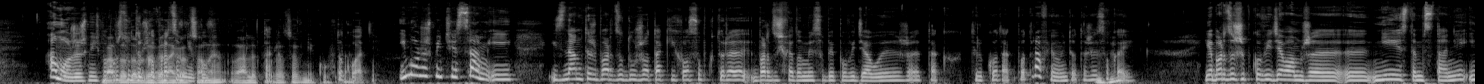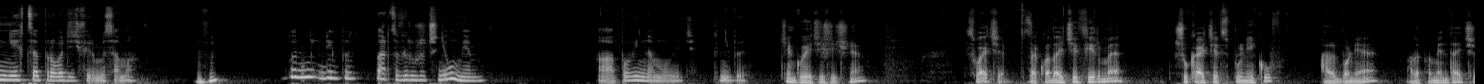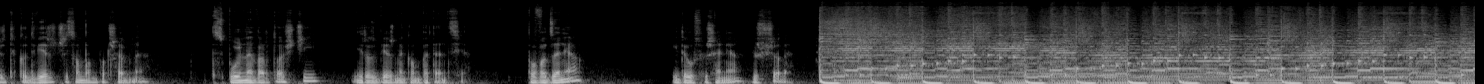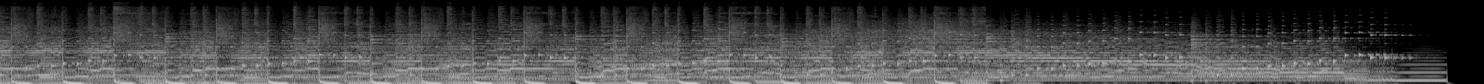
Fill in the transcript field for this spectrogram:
A możesz mieć po Bardzo prostu tylko pracowników. ale pracowników. tak. Dokładnie. I możesz mieć je sam. I, I znam też bardzo dużo takich osób, które bardzo świadomie sobie powiedziały, że tak tylko tak potrafią i to też jest okej. Ja bardzo szybko wiedziałam, że y, nie jestem w stanie i nie chcę prowadzić firmy sama. Bo nie, jakby bardzo wielu rzeczy nie umiem. A powinnam umieć, niby. Dziękuję Ci ślicznie. Słuchajcie, zakładajcie firmy, szukajcie wspólników albo nie, ale pamiętajcie, że tylko dwie rzeczy są Wam potrzebne: wspólne wartości i rozbieżne kompetencje. Powodzenia i do usłyszenia już w środę.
